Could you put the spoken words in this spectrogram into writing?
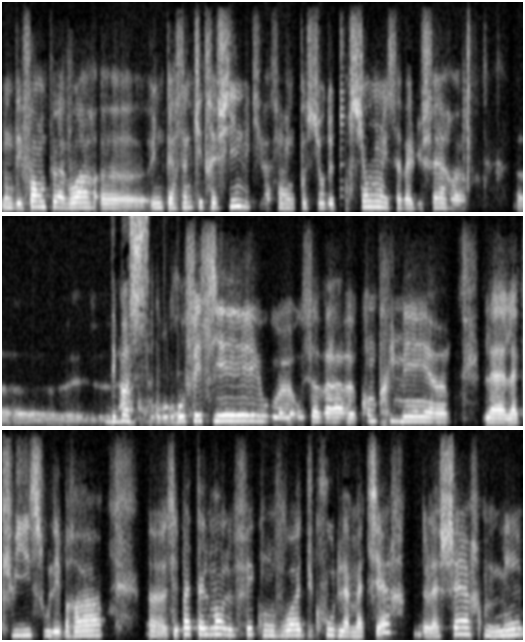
Donc des fois, on peut avoir une personne qui est très fine, mais qui va faire une posture de torsion et ça va lui faire euh, des bosses. Gros, gros fessiers où, euh, où, ça va euh, comprimer la, cuisse ou les bras. Euh, c'est pas tellement le fait qu'on voit du coup de la matière, de la chair, mais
